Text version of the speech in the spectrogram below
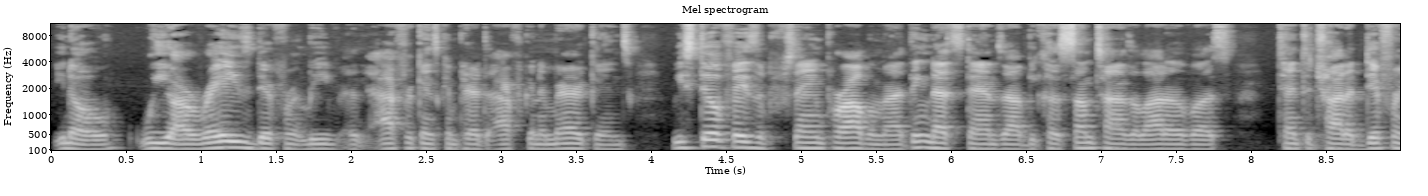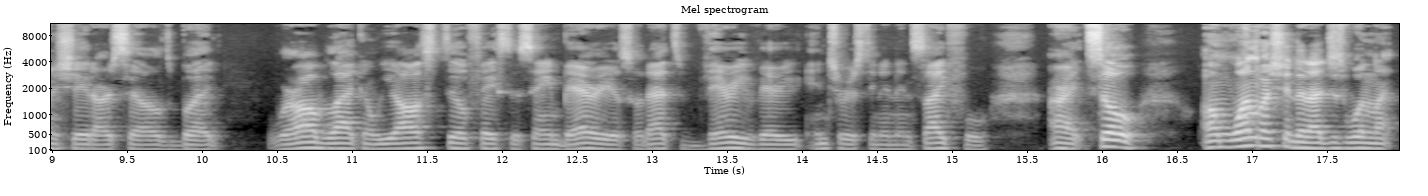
you know we are raised differently, Africans compared to African Americans, we still face the same problem. And I think that stands out because sometimes a lot of us tend to try to differentiate ourselves, but we're all black and we all still face the same barriers. So that's very, very interesting and insightful. All right. So, um, one question that I just want to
